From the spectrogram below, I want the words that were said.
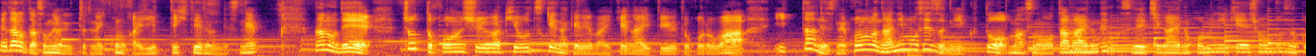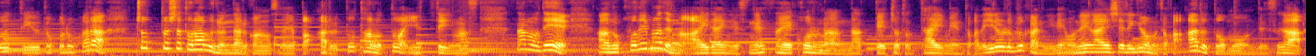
えタロットはそのようにちょっとね、今回言ってきてるんですね。なので、ちょっと今週は気をつけなければいけないというところは、一旦ですね、このまま何もせずにいくと、まあそのお互いのね、すれ違いのコミュニケーション不足っていうところから、ちょっとしたトラブルになる可能性がやっぱあるとタロットは言っています。なので、あの、これまでの間にですね、コロナになってちょっと対面とかでいろいろ部下にね、お願いしてる業務とかあると思うんですが、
